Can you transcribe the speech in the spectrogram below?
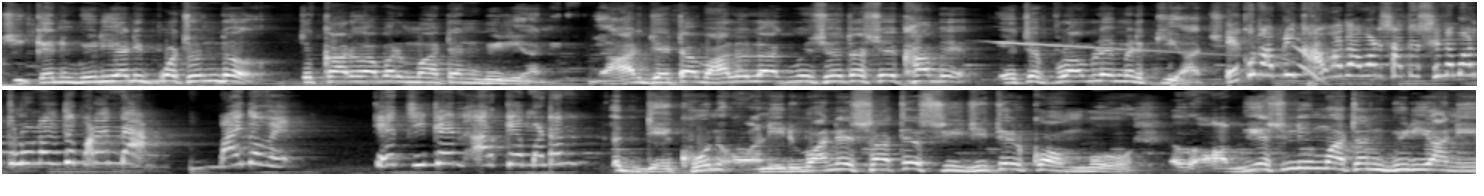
চিকেন বিরিয়ানি পছন্দ তো কারও আবার মাটন বিরিয়ানি। যার যেটা ভালো লাগবে সেটা সে খাবে। এতে প্রবলেমের কি আছে? এখন আপনি খাওয়া দাওয়ার সাথে সিনেমার তুলনা দিতে পারেন না। বাই দ্য ওয়ে চিকেন আর কে মাটন দেখুন অনির্বাণের সাথে সৃজিতের কম্বো অবভিয়াসলি মাটন বিরিয়ানি।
